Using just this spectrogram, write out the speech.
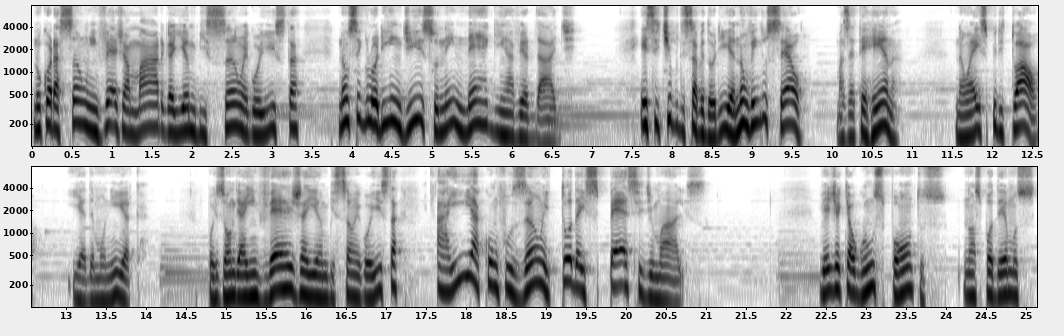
no coração inveja amarga e ambição egoísta, não se gloriem disso nem neguem a verdade. Esse tipo de sabedoria não vem do céu, mas é terrena, não é espiritual e é demoníaca. Pois onde há inveja e ambição egoísta, aí há confusão e toda espécie de males. Veja que alguns pontos nós podemos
